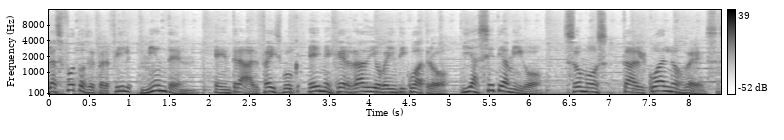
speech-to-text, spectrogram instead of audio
Las fotos de perfil mienten. Entra al Facebook MG Radio 24 y hacete amigo. Somos tal cual nos ves.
